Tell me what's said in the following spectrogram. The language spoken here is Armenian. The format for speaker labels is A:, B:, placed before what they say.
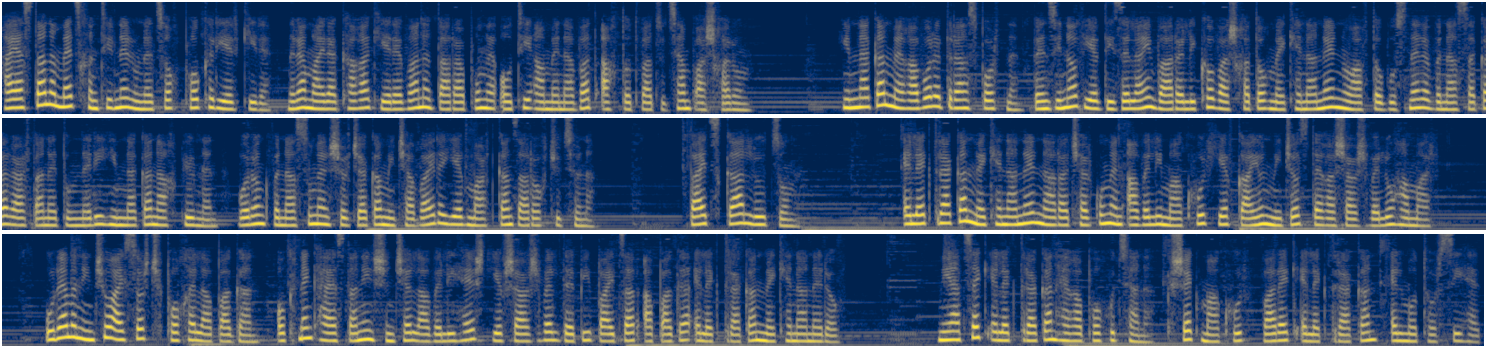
A: Հայաստանը մեծ խնդիրներ ունեցող փոքր երկիր է, նրա մայրաքաղաք Երևանը տարապում է օդի ամենավատ աղտոտվածությամբ աշխարհում։ Հիմնական մեղավորը տրանսպորտն է, բենզինով եւ դիզելային վառելիքով աշխատող մեքենաներն ու ավտոբուսները վնասակար արտանետումների հիմնական աղբյուրն են, որոնք վնասում են շրջակա միջավայրը եւ մարդկանց առողջությունը։ Բայց կա լուծում։ Էլեկտրական մեքենաներն առաջարկում են ավելի մաքուր եւ կայուն միջոց տեղաշարժվելու համար։ Ուրեմն ինչու այսօր չփոխել ապագան, օգնենք Հայաստանին շնչել ավելի հեշտ եւ շարժվել դեպի պայծառ ապագա էլեկտրական մեքենաներով։ Միացեք էլեկտրական հեղափոխությանը, քշեք մաքուր, վարեք էլեկտրական Elmotorsi հետ։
